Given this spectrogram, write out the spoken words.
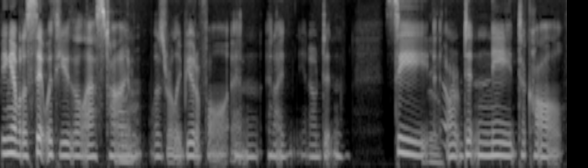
being able to sit with you the last time was really beautiful and and i you know didn't see or didn't need to call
